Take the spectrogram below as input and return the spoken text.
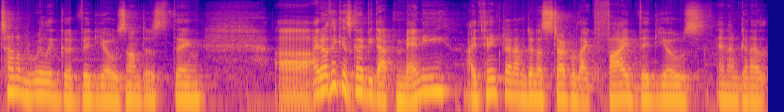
ton of really good videos on this thing. Uh, I don't think it's gonna be that many. I think that I'm gonna start with like five videos, and I'm gonna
